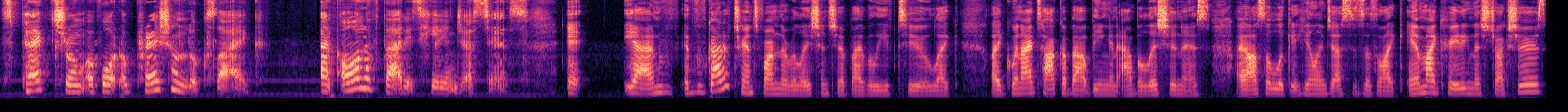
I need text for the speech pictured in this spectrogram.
spectrum of what oppression looks like. And all of that is healing justice yeah and we've, we've got to transform the relationship i believe too like like when i talk about being an abolitionist i also look at healing justice as like am i creating the structures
